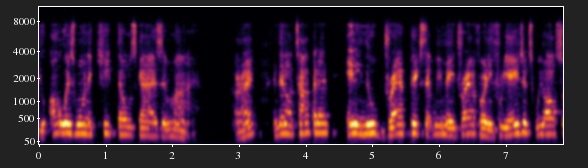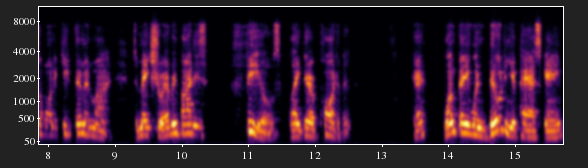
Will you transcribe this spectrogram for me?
You always want to keep those guys in mind. All right. And then on top of that, any new draft picks that we may draft or any free agents, we also want to keep them in mind to make sure everybody's feels like they're a part of it. Okay. One thing when building your pass game,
